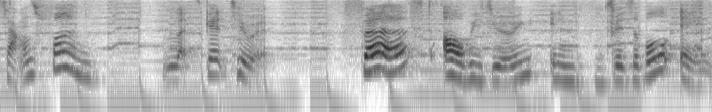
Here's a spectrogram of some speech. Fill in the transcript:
Sounds fun. Let's get to it. First, I'll be doing invisible ink.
